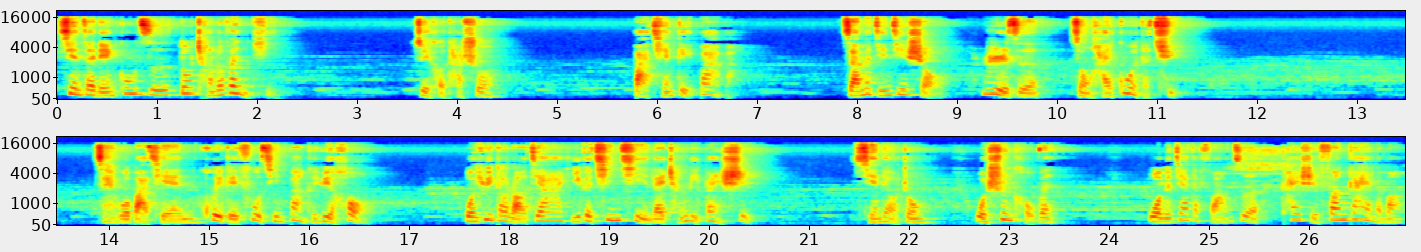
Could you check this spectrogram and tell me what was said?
现在连工资都成了问题。最后他说：“把钱给爸爸，咱们紧紧手，日子总还过得去。”在我把钱汇给父亲半个月后，我遇到老家一个亲戚来城里办事，闲聊中，我顺口问：“我们家的房子开始翻盖了吗？”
